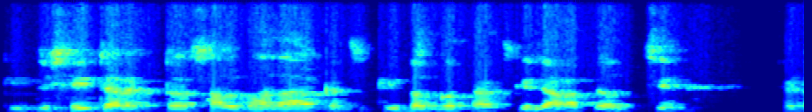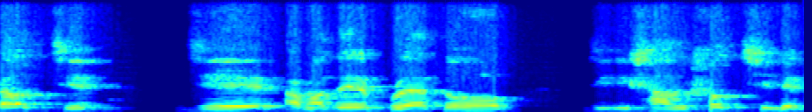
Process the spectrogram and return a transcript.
কিন্তু সেইটার একটা সালভাদার কাছে কৃতজ্ঞতা আজকে জানাতে হচ্ছে। সেটা হচ্ছে যে আমাদের প্রয়াত যিনি সাংসদ ছিলেন,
